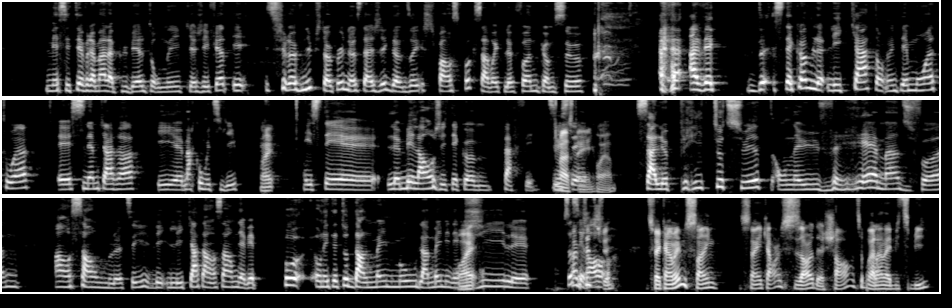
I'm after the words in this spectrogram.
mais c'était vraiment la plus belle tournée que j'ai faite. Et je suis revenue, puis j'étais un peu nostalgique de me dire, je pense pas que ça va être le fun comme ça. Avec. C'était comme les quatre, on était moi, toi, euh, Sinem Cara et euh, Marco Métivier. Ouais. Et c'était. Euh, le mélange était comme parfait. Ah, c'était incroyable. Ça l'a pris tout de suite. On a eu vraiment du fun ensemble, tu sais, les, les, quatre ensemble. Il y avait pas. On était tous dans le même mood, la même énergie. Le... Ça, ah, c'est rare tu fais quand même 5, 5 heures, 6 heures de char pour aller en Abitibi.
